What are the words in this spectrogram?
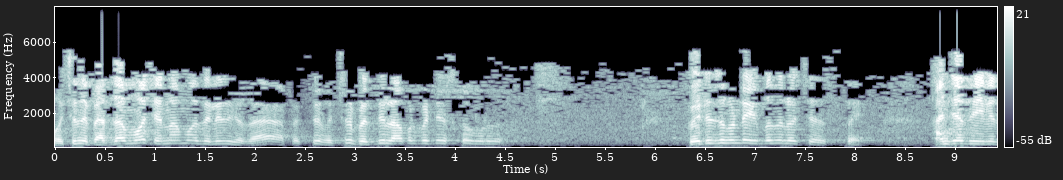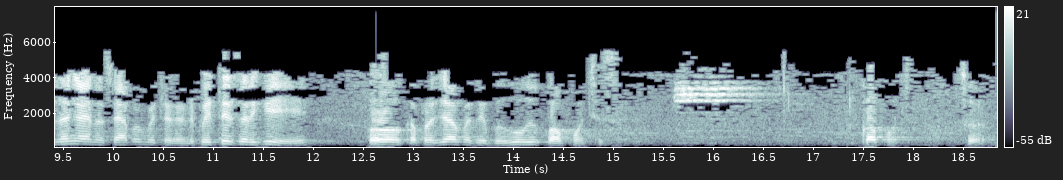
వచ్చింది పెద్దమ్మో చిన్నమ్మో తెలియదు కదా. ప్రతి వచ్చిన ప్రతి లోపల పెట్టేసుకోకూడదు. పెట్టించుకుంటే ఇబ్బందులు వచ్చేస్తాయి. అంచేత ఈ విధంగా ఆయన శాపం పెట్టాడండి. పెట్టేసరికి ఒక ప్రజాపతి భృగు కోపం వచ్చేసింది. కోపం వచ్చింది చూడండి.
